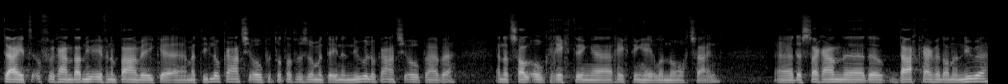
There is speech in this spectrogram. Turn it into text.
tijd, of we gaan daar nu even een paar weken eh, met die locatie open, totdat we zo meteen een nieuwe locatie open hebben. En dat zal ook richting, richting Hele Noord zijn. Dus daar, gaan, daar krijgen we dan een nieuwe.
